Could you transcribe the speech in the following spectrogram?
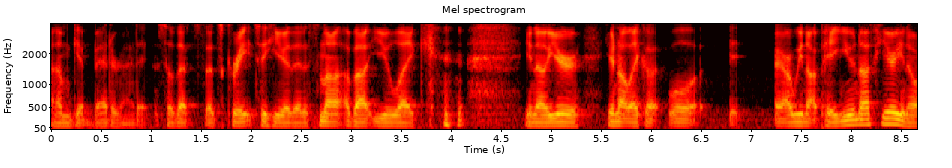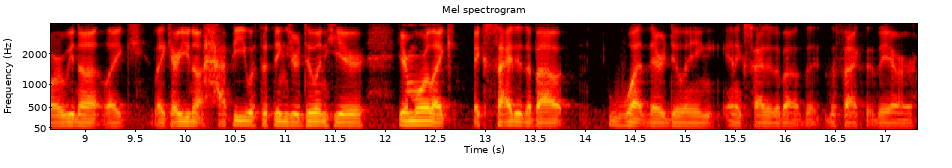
um, get better at it. So that's that's great to hear that it's not about you. Like, you know, you're you're not like a, well. Are we not paying you enough here? You know, are we not like like are you not happy with the things you're doing here? You're more like excited about what they're doing and excited about the, the fact that they are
